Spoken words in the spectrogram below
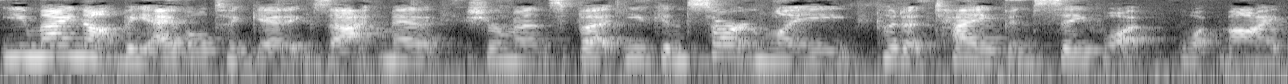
You may not be able to get exact measurements, but you can certainly put a tape and see what, what might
